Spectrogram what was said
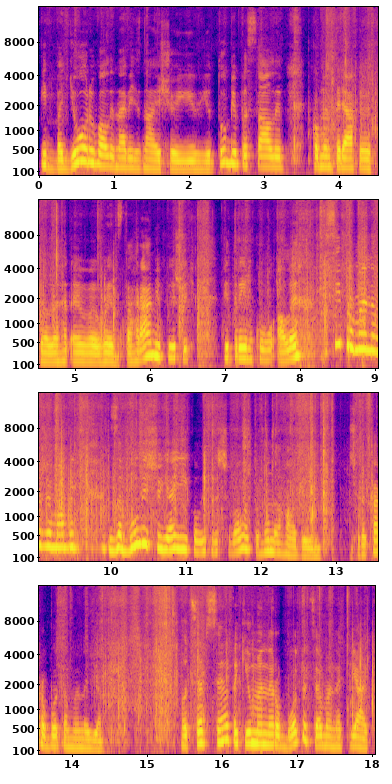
підбадьорювали, навіть знаю, що і в Ютубі писали, в коментарях, і в, телегр... е, в інстаграмі пишуть підтримку. Але всі про мене вже, мабуть, забули, що я її колись вишивала, тому нагадую, що така робота в мене є. Оце все такі в мене роботи. Це в мене 5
